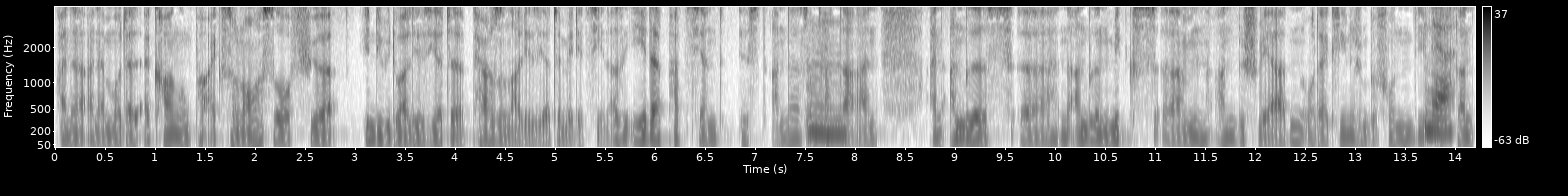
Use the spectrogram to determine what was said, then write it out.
eine, eine Modellerkrankung par excellence so für individualisierte, personalisierte Medizin. Also jeder Patient ist anders und Mhm. hat da ein, ein anderes, äh, einen anderen Mix ähm, an Beschwerden oder klinischen Befunden, die Ja. auch dann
